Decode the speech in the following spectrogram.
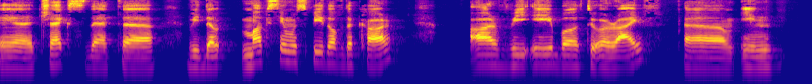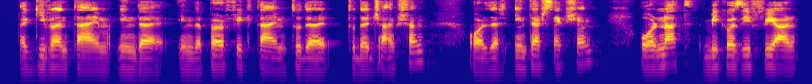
uh, checks that uh, with the maximum speed of the car are we able to arrive um, in a given time in the in the perfect time to the to the junction or the intersection or not because if we are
